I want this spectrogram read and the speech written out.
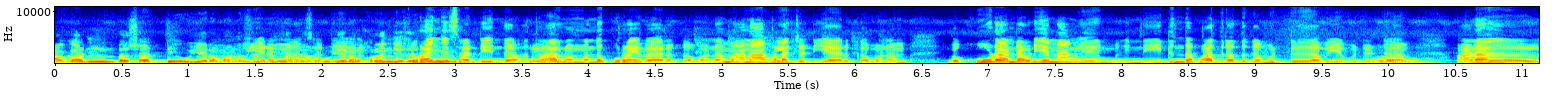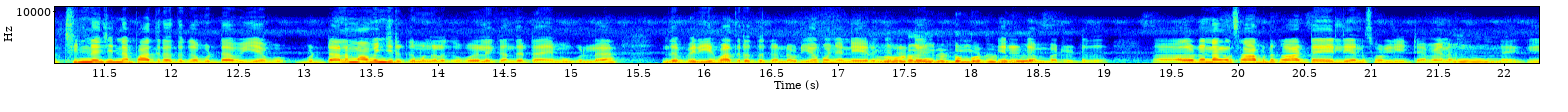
அகண்ட சட்டி உயரமான உயரமான. உயரம் குறைஞ்ச குறைஞ்ச சட்டி. இந்த தாழ்வம் வந்து குறைவாக இருக்க வேணும். ஆனால் அகல சட்டியாக இருக்க வேணும். இப்போ கூடாண்டபடியே நாங்கள் இந்த இருந்த பாத்திரத்துக்கு விட்டு அவிய விட்டுட்டோம். ஆனால் சின்ன சின்ன பாத்திரத்துக்கு விட்டு அவிய விட்டாலும் அவிஞ்சிருக்கும் எங்களுக்கு வேலைக்கு அந்த டைமுக்குள்ள இந்த பெரிய பாத்திரத்துக்கு கண்டபடியே கொஞ்சம் நேரம் இருட்டும் பட்டு இருட்டம் பட்டுட்டுது. அதோட நாங்கள் சாப்பிட்டு காட்ட இல்லையான்னு சொல்லிட்டோமே. நான் இன்னைக்கு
